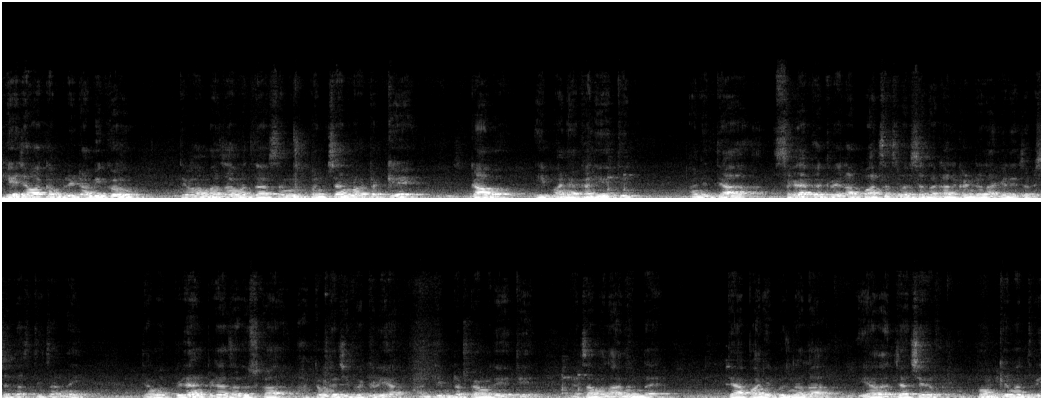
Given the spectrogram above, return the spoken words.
हे जेव्हा कंप्लीट आम्ही करू तेव्हा माझा मतदारसंघ पंच्याण्णव टक्के गावं ही पाण्याखाली येतील आणि त्या सगळ्या प्रक्रियेला पाचच वर्षाचा कालखंड लागेल याच्यापेक्षा जास्तीचा नाही. त्यामुळे पिढ्यानपिढ्याचा दुष्काळ हटवण्याची प्रक्रिया अंतिम टप्प्यामध्ये येते याचा मला आनंद आहे. त्या पाणीपूजनाला या राज्याचे उपमुख्यमंत्री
